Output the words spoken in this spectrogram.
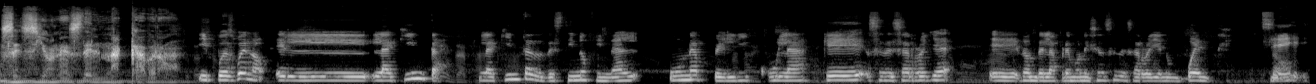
Sesiones del macabro. Y pues bueno, el, la quinta, la quinta de Destino Final, una película que se desarrolla, eh, donde la premonición se desarrolla en un puente. Sí.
